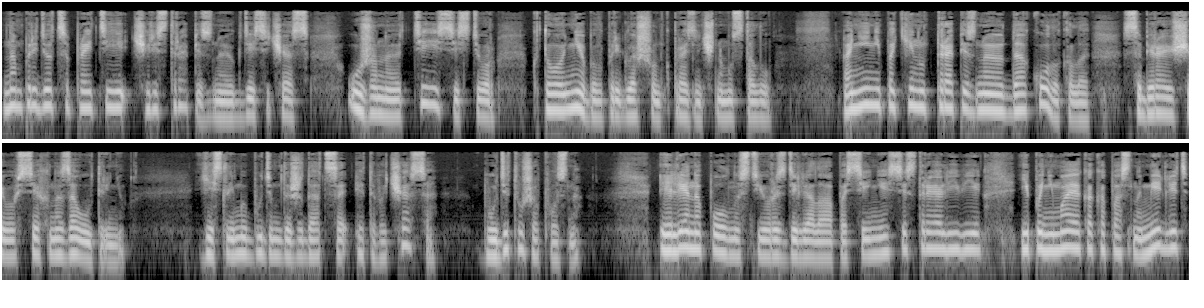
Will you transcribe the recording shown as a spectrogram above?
Нам придется пройти через трапезную, где сейчас ужинают те из сестер, кто не был приглашен к праздничному столу. Они не покинут трапезную до колокола, собирающего всех на заутренню. Если мы будем дожидаться этого часа, будет уже поздно. Елена полностью разделяла опасения сестры Оливии, и, понимая, как опасно медлить,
